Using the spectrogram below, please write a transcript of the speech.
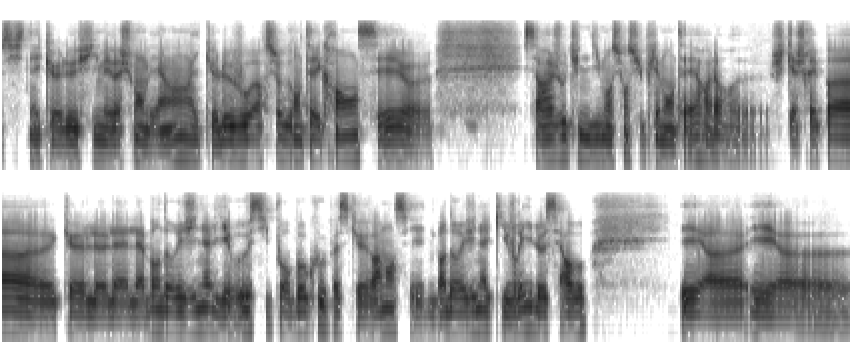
si ce n'est que le film est vachement bien et que le voir sur grand écran, c'est ça rajoute une dimension supplémentaire. Alors, euh, je cacherai pas euh, que la, bande originale y est aussi pour beaucoup parce que vraiment, c'est une bande originale qui vrille le cerveau et, euh,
